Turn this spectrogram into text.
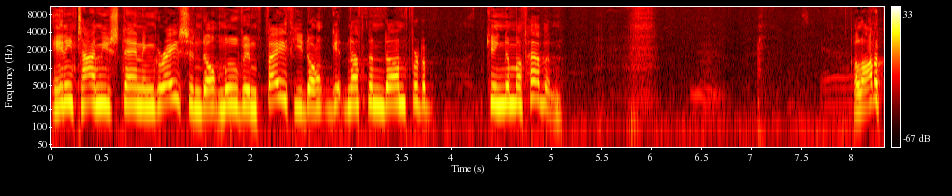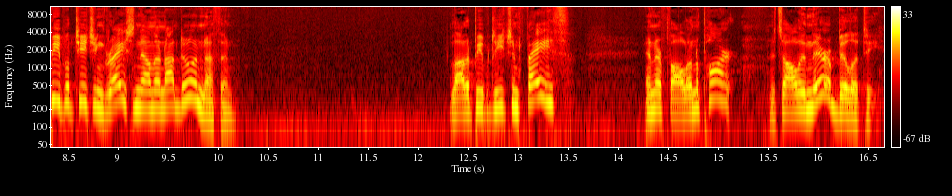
Anytime you stand in grace and don't move in faith, you don't get nothing done for the kingdom of heaven. A lot of people teaching grace and now they're not doing nothing. A lot of people teaching faith and they're falling apart. It's all in their ability.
